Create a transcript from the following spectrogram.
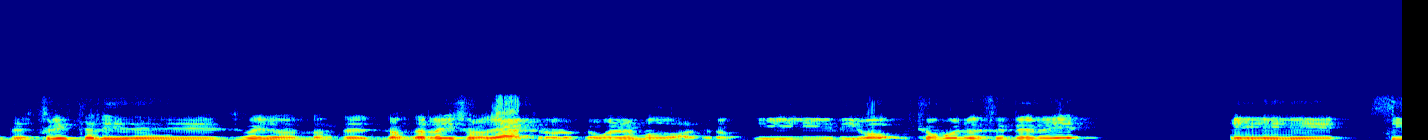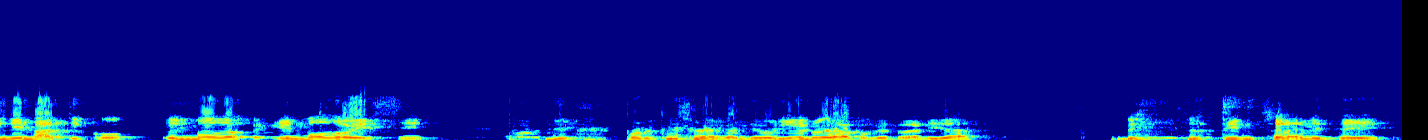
De freestyle y de. Bueno, los de, los de o los de acro, los que vuelan en modo acro. Y digo, yo vuelo FPV eh, cinemático en modo, en modo S. Porque, es una categoría nueva, porque en realidad lo tiene solamente,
